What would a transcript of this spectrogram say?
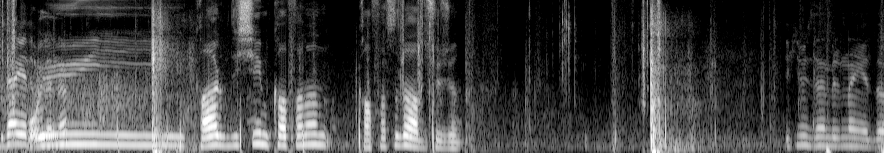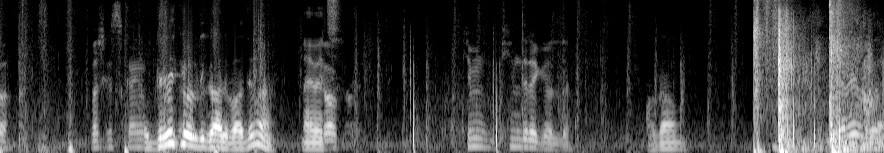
Bir daha yedim. Oy kardeşim kafanın kafası dağıldı çocuğun. İkimizden birinden yedi o. Başka sıkan yok. O direkt öldü galiba değil mi? Evet. Yok. Kim kim direkt öldü? Adam. Nereye vurdu?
